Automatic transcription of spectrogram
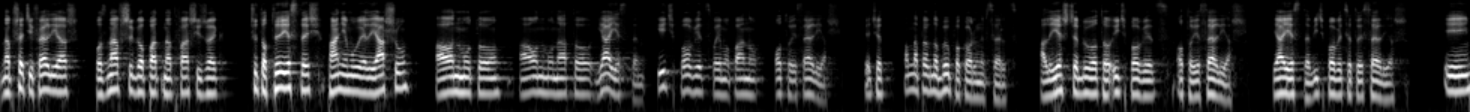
naprzeciw Eliasz, poznawszy go, padł na twarz i rzekł, czy to ty jesteś, panie mój Eliaszu? A on mu to, a on mu na to, ja jestem. Idź, powiedz swojemu panu, oto jest Eliasz. Wiecie, on na pewno był pokorny w sercu, ale jeszcze było to, idź, powiedz, oto jest Eliasz. Ja jestem, idź, powiedz, oto jest Eliasz. I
